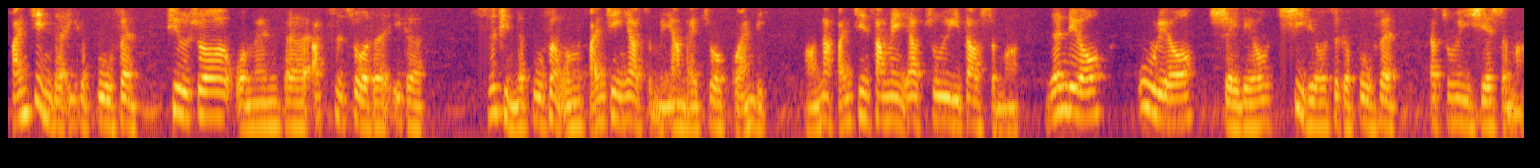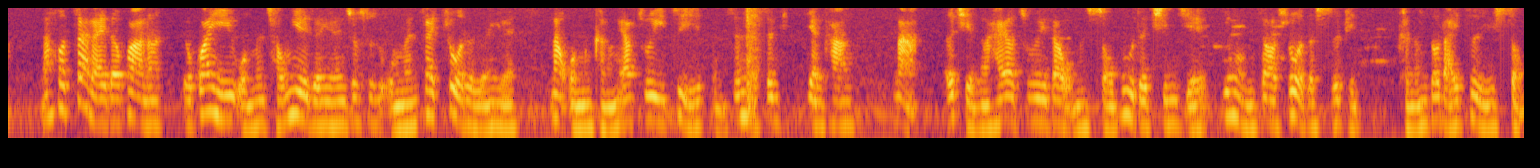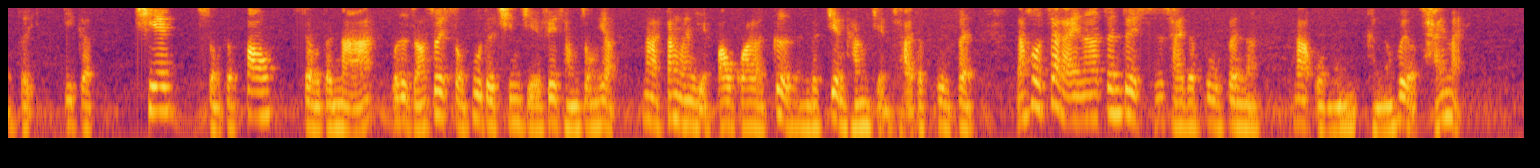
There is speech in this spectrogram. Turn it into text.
环境的一个部分，譬如说我们的要制作的一个。食品的部分，我们环境要怎么样来做管理？啊，那环境上面要注意到什么？人流、物流、水流、气流这个部分要注意些什么？然后再来的话呢，有关于我们从业人员，就是我们在做的人员，那我们可能要注意自己本身的身体健康。那而且呢，还要注意到我们手部的清洁，因为我们知道所有的食品可能都来自于手的一个。切手的包、手的拿或者怎样，所以手部的清洁非常重要。那当然也包括了个人的健康检查的部分。然后再来呢，针对食材的部分呢，那我们可能会有采买，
